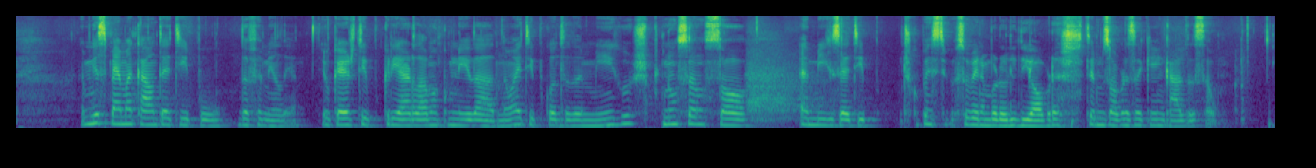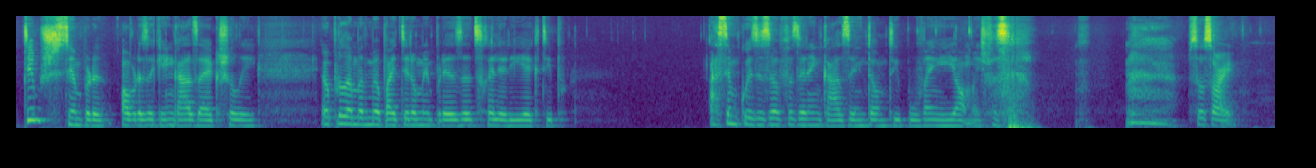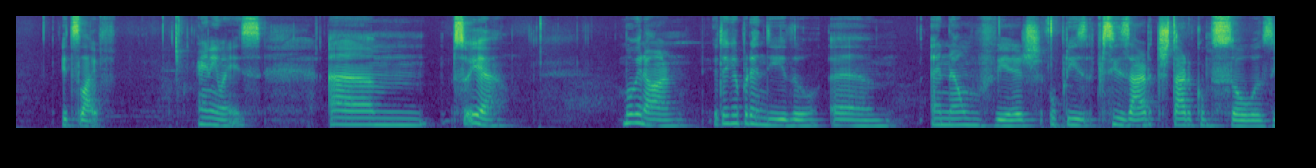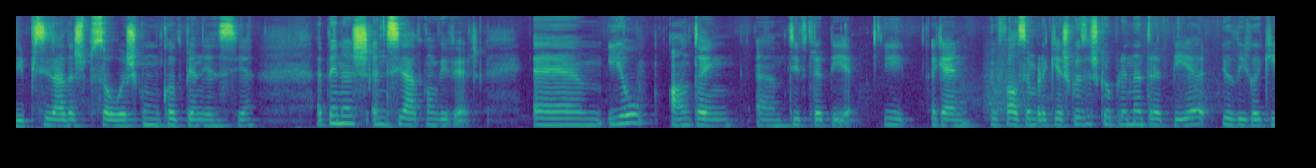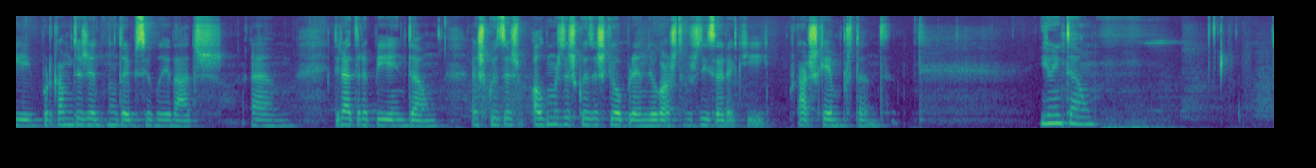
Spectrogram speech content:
A minha spam account é tipo da família. Eu quero tipo criar lá uma comunidade, não é tipo conta de amigos, porque não são só amigos, é tipo. Desculpem se souberem barulho de obras, temos obras aqui em casa, são temos sempre obras aqui em casa, actually. É o problema do meu pai ter uma empresa de serralharia que, tipo, há sempre coisas a fazer em casa, então, tipo, vem aí homens fazer. so sorry. It's life. Anyways. Um, so, yeah. Moving on. Eu tenho aprendido um, a não ver o precisar de estar com pessoas e precisar das pessoas como codependência apenas a necessidade de conviver. Um, e eu ontem um, tive terapia e, again, eu falo sempre aqui as coisas que eu aprendo na terapia, eu digo aqui porque há muita gente que não tem possibilidades um, de ir à terapia, então as coisas, algumas das coisas que eu aprendo eu gosto de vos dizer aqui porque acho que é importante. E eu então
